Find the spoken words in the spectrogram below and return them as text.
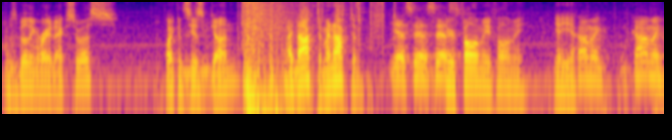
There's a building right next to us. Oh, I can see his Mhm. gun. I knocked him. I knocked him. Yes, yes, yes. Here, follow me. Follow me. Yeah, I'm yeah. coming. I'm coming.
